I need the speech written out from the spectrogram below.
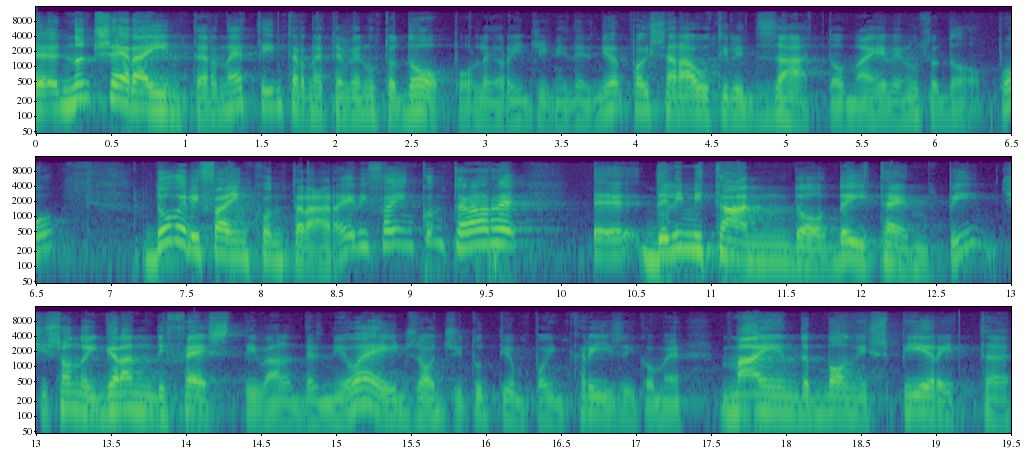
eh, non c'era internet, internet è venuto dopo le origini del New York, poi sarà utilizzato, ma è venuto dopo. Dove li fa incontrare? E li fa incontrare eh, delimitando dei tempi, ci sono i grandi festival del New Age, oggi tutti un po' in crisi come Mind, Body, Spirit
